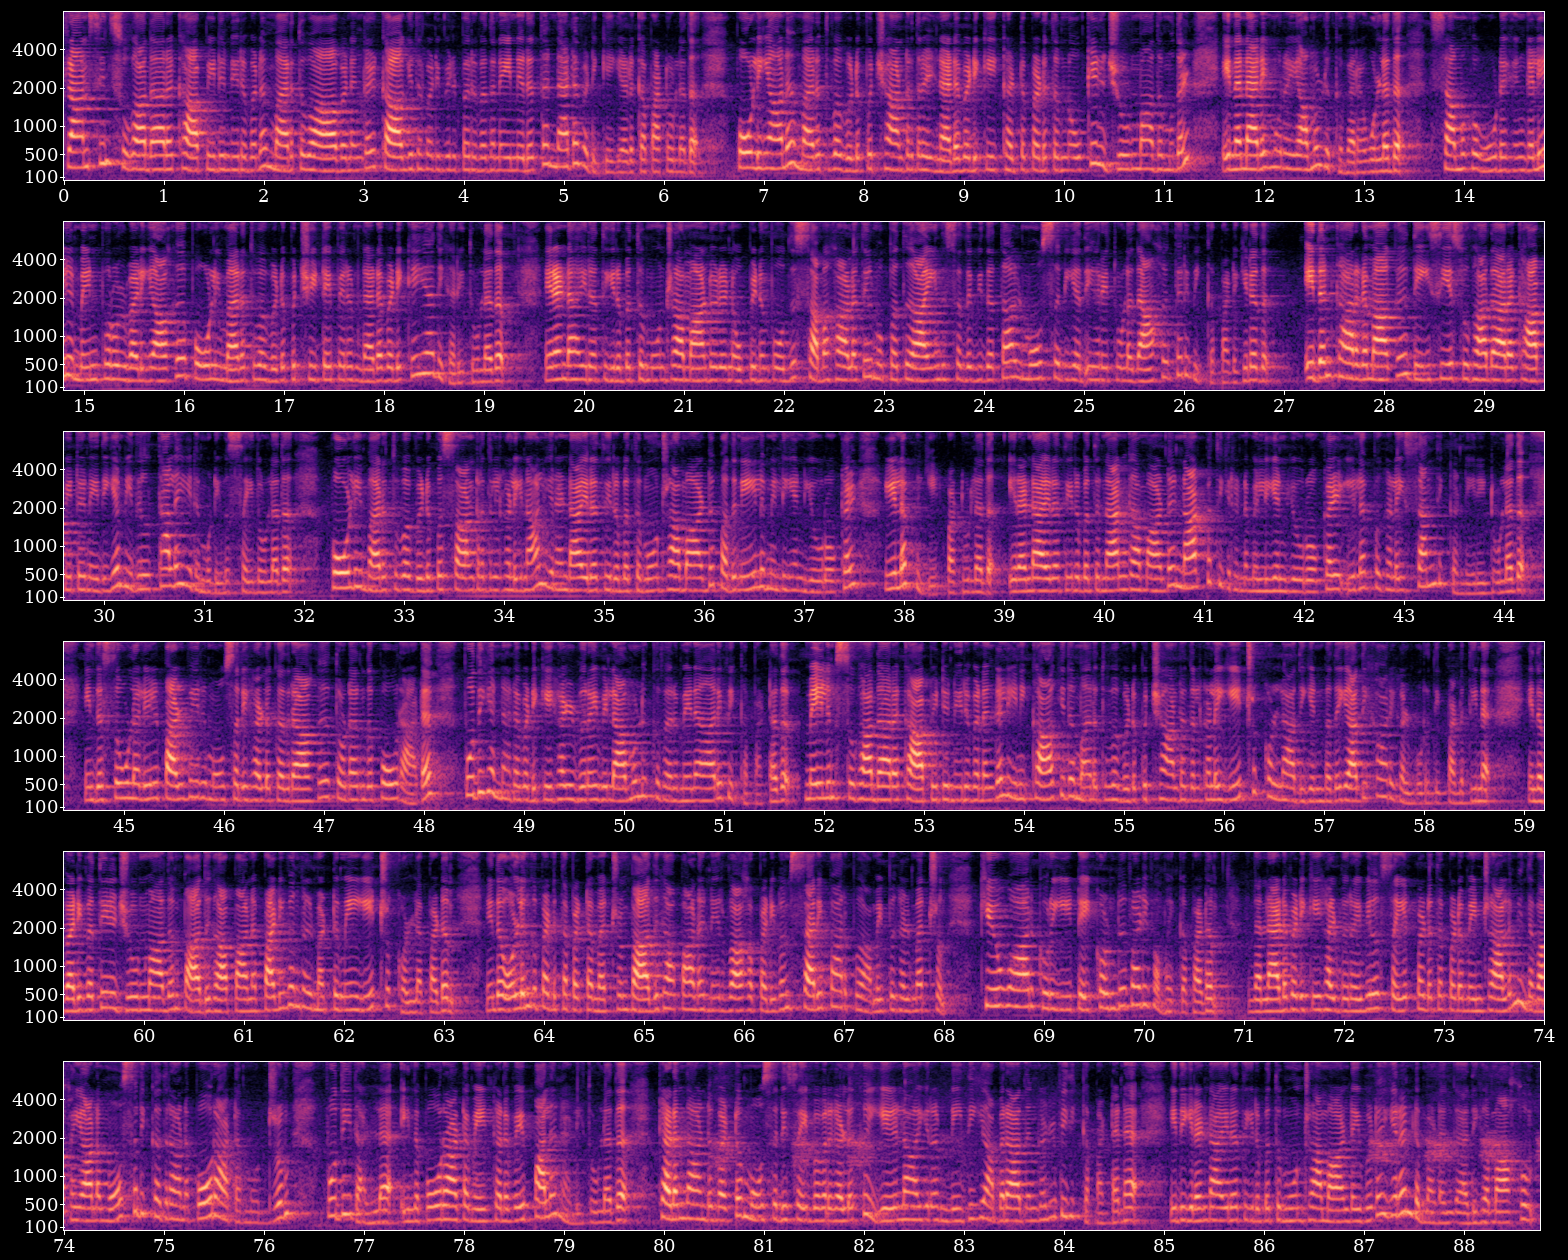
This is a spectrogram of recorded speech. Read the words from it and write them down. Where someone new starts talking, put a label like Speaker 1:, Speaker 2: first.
Speaker 1: பிரான்சின் சுகாதார காப்பீடு நிறுவனம் மருத்துவ ஆவணங்கள் காகித வடிவில் பெறுவதனை நிறுத்த நடவடிக்கை எடுக்கப்பட்டுள்ளது. போலியான மருத்துவ விடுப்புச் சான்றிதழ் நடவடிக்கை கட்டுப்படுத்தும் நோக்கில் ஜூன் மாதம் முதல் இந்த நடைமுறை அமுலுக்கு வர உள்ளது சமூக ஊடகங்களில் மென்பொருள் வழியாக போலி மருத்துவ விடுப்புச் சீட்டை பெறும் நடவடிக்கை அதிகரித்துள்ளது. இரண்டாயிரத்தி இருபத்தி மூன்றாம் ஆண்டுடன் ஒப்பிடும்போது சமகாலத்தில் முப்பத்து ஐந்து சதவீதத்தால் மோசடி அதிகரித்துள்ளதாக தெரிவிக்கப்படுகிறது. இதன் காரணமாக தேசிய சுகாதார காப்பீட்டு நிதியம் இதில் தலையிட முடிவு செய்துள்ளது. போலி மருத்துவ விடுப்பு சான்றிதழ்களினால் இரண்டாயிரத்தி இருபத்தி மூன்றாம் ஆண்டு பதினேழு மில்லியன் யூரோக்கள் இழப்பு ஏற்பட்டுள்ளது. இரண்டாயிரத்தி இருபத்தி நான்காம் ஆண்டு நாற்பத்தி இரண்டு மில்லியன் யூரோக்கள் இழப்புகளை சந்திக்க நேரிட்டுள்ளது. இந்த சூழலில் பல்வேறு மோசடிகளுக்கு எதிராக தொடர்ந்து போராட புதிய நடவடிக்கைகள் விரைவில் அமுலுக்கு வரும் என அறிவிக்கப்பட்டது. மேலும் சுகாதார காப்பீட்டு நிறுவனங்கள் இனி காகித மருத்துவ விடுப்புச் சான்றிதழ்களை ஏற்றுக்கொள்ளாது என்பதை அதிகாரிகள் உறுதிப்படுத்தினர். இந்த வடிவத்தில் ஜூன் மாதம் பாதுகாப்பான படிவங்கள் மட்டுமே ஏற்றுக்கொள்ளப்படும். இந்த ஒழுங்குபடுத்தப்பட்ட மற்றும் பாதுகாப்பான நிர்வாக படிவம் சரிபார்ப்பு அமைப்புகள் மற்றும் கியூஆர் குறியீட்டை கொண்டு வடிவமைக்கப்படும். இந்த நடவடிக்கைகள் விரைவில் செயற்படுத்தப்படும் என்றாலும் இந்த வகையான மோசடிக்கு எதிரான போராட்டம் ஒன்றும் புதிதல்ல. இந்த போராட்டம் ஏற்கனவே பலனளித்துள்ளது. கடந்த ஆண்டு மட்டும் மோசடி செய்பவர்களுக்கு ஏழாயிரம் நிதி அபராதங்கள் விதிக்கப்பட்டன. இது இரண்டாயிரத்தி இருபத்தி மூன்றாம் ஆண்டை விட இரண்டு மடங்கு அதிகமாகும்.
